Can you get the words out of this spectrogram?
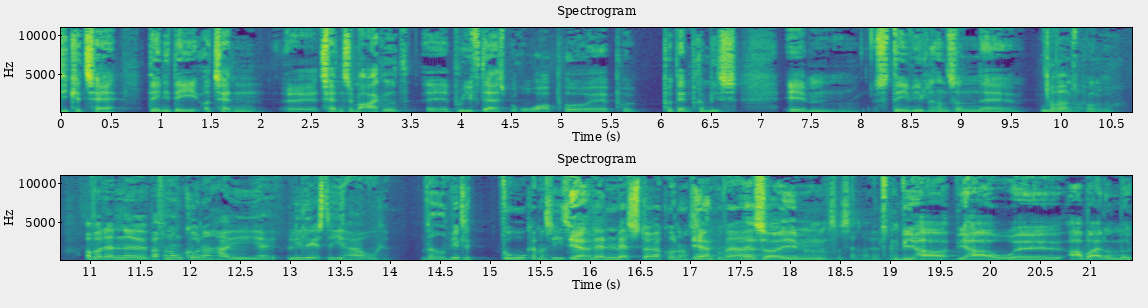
de kan tage den idé og tage den, øh, tage den til markedet, øh, brief deres bureauer på, øh, på, på den præmis. Øhm, så det er i virkeligheden sådan øh, udgangspunktet. Og hvordan, øh, hvad for nogle kunder har I, jeg lige læst, at I har jo været virkelig gode, kan man sige, til Ja. at lande en masse større kunder, så Ja, det kunne være altså, øhm, interessant at høre. Vi har, vi har jo øh, arbejdet med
